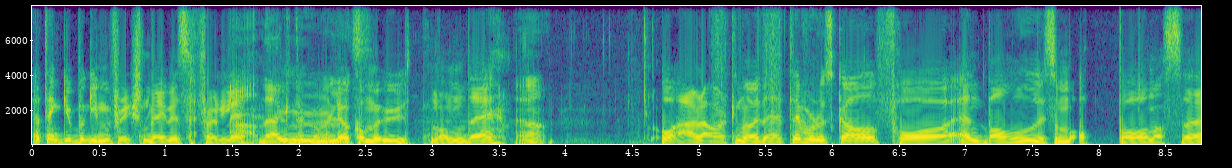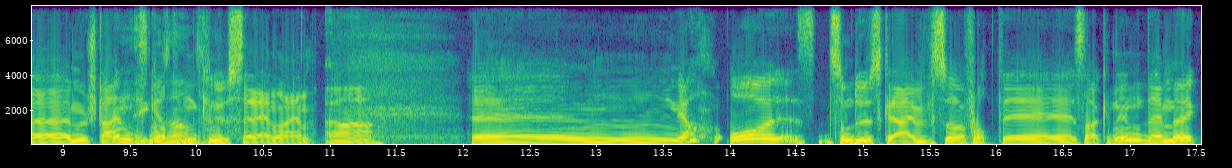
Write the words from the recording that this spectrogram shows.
Jeg tenker jo på Gimme Friction Baby, selvfølgelig. Ja, Umulig å komme utenom det. Ja. Og er det Arkanoid det heter, hvor du skal få en ball liksom oppå masse murstein, sånn at den knuser en og en. Ja, ja. Eh, ja, og som du skrev så flott i saken din, det med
